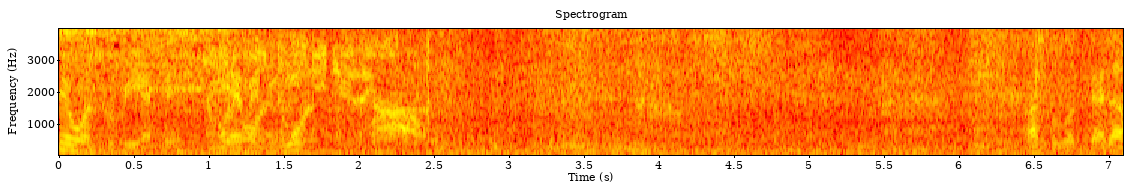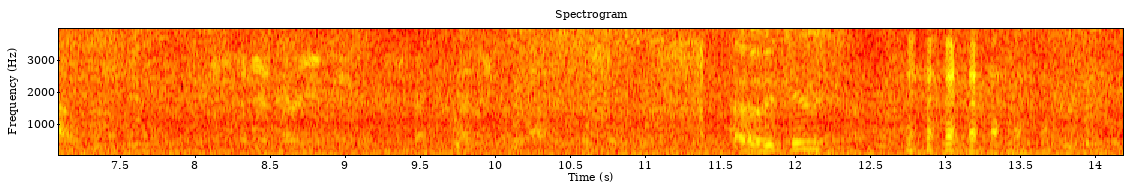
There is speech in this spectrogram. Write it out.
New one for me, I think. DM&E. Wow. I have to look that up. Hoser?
